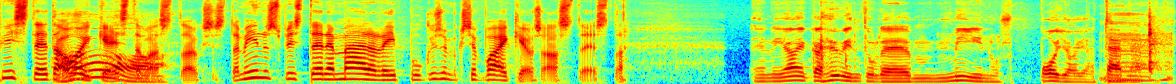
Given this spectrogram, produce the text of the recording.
pisteitä Aa. oikeista vastauksista. Miinuspisteiden määrä riippuu kysymyksen vaikeusasteesta. Eli aika hyvin tulee miinuspojoja tänään.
